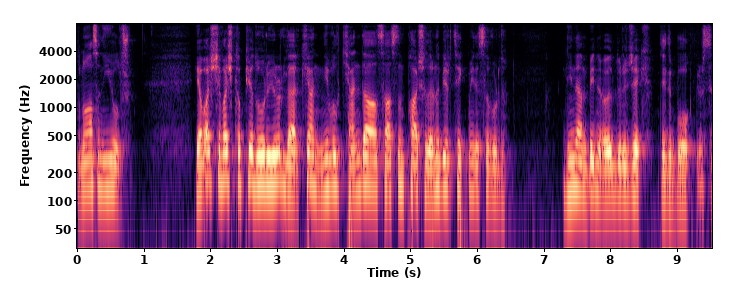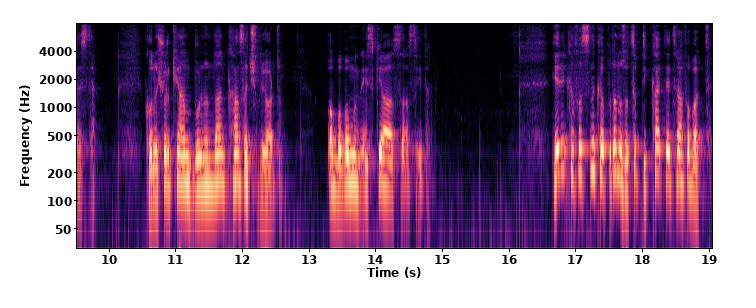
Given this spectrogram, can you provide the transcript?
Bunu alsan iyi olur. Yavaş yavaş kapıya doğru yürürlerken Neville kendi asasının parçalarını bir tekmeyle savurdu. Ninem beni öldürecek dedi boğuk bir sesle. Konuşurken burnundan kan saçılıyordu. O babamın eski asasıydı. Harry kafasını kapıdan uzatıp dikkatle etrafa baktı.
